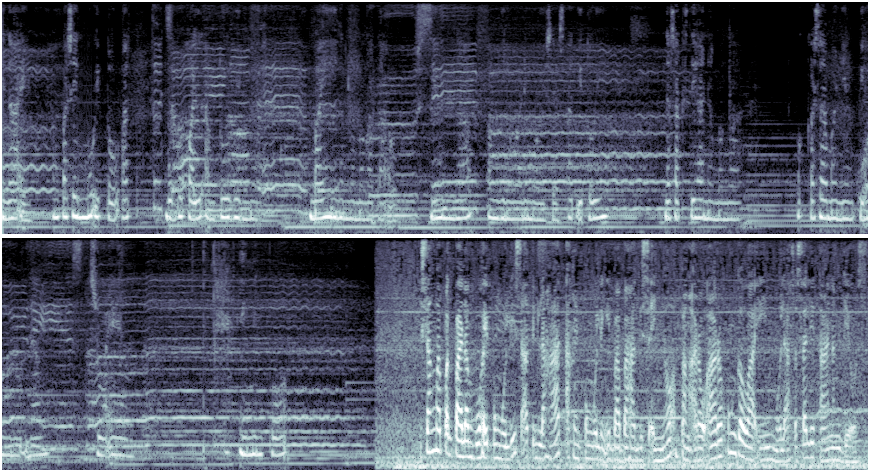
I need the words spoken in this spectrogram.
Sinae. Hampasin mo ito at bubukal ang tubig na may inom ng mga tao. Yun nga ang ginawa ni Moises at ito'y nasaksihan ng mga kasama niyang pinuno ng Israel. Amen po. Isang mapagpalang buhay pong muli sa ating lahat, aking pong muling ibabahagi sa inyo ang pang-araw-araw kong gawain mula sa salita ng Diyos.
